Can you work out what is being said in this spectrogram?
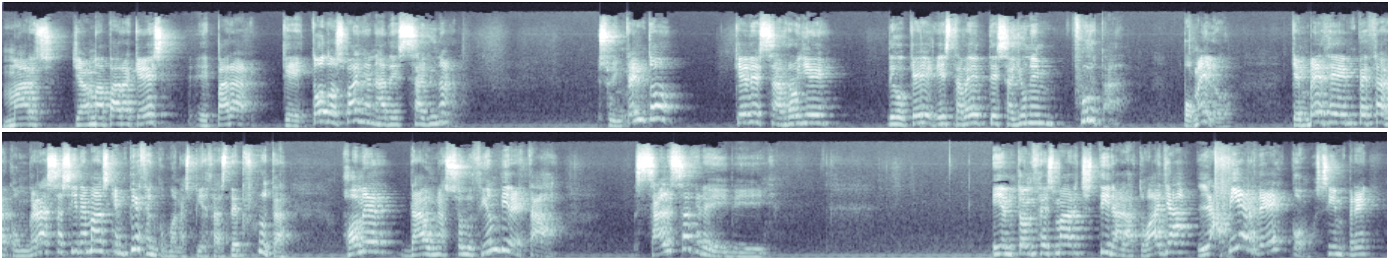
Marge llama para que es eh, para que todos vayan a desayunar. Su intento que desarrolle, digo que esta vez desayunen fruta, pomelo, que en vez de empezar con grasas y demás, que empiecen con buenas piezas de fruta. Homer da una solución directa. Salsa gravy. Y entonces Marge tira la toalla, la pierde, como siempre,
